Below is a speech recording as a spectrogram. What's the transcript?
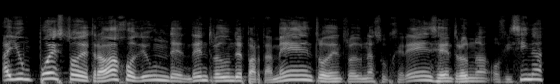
hay un puesto de trabajo dentro de un departamento, dentro de una subgerencia, dentro de una oficina,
